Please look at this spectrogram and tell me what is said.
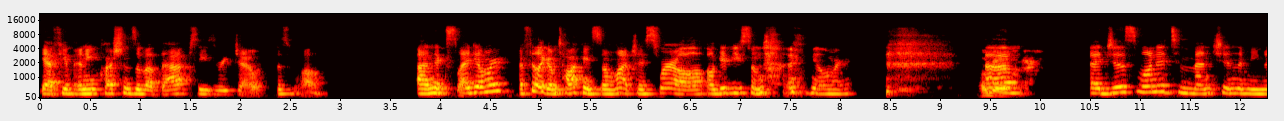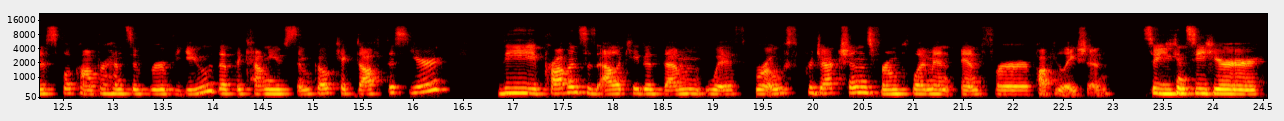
yeah, if you have any questions about that, please reach out as well. Uh, next slide, Jelmer. I feel like I'm talking so much. I swear I'll, I'll give you some time, Jelmer. Okay. Um, I just wanted to mention the municipal comprehensive review that the County of Simcoe kicked off this year the province has allocated them with growth projections for employment and for population. So you can see here,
